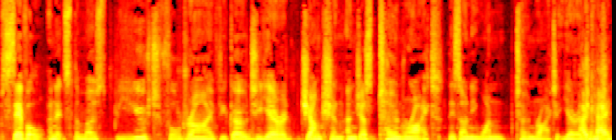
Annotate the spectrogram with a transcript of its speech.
Seville, and it's the most beautiful drive. You go to Yarra Junction and just turn right. There's only one turn right at Yarra Okay.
